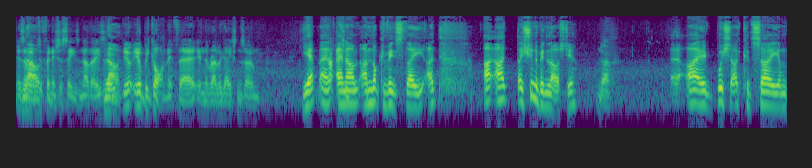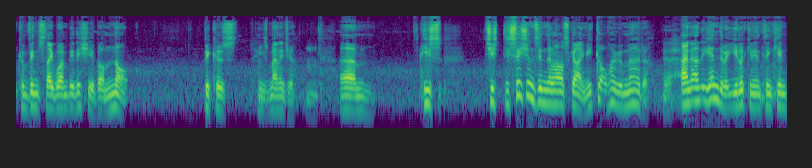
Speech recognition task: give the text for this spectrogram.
is allowed No. to finish the season, are they? No. He'll, he'll be gone if they're in the relegation zone. Yep, and, and I'm, I'm not convinced they. I, I, I, they shouldn't have been last year. No. I wish I could say I'm convinced they won't be this year, but I'm not because he's manager. Um, he's just decisions in the last game. He got away with murder, Yeah. and at the end of it, you're looking and thinking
